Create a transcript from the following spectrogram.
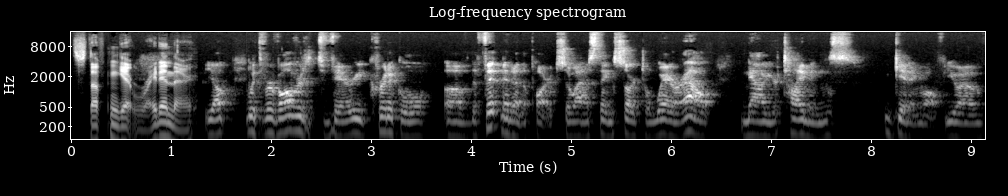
stuff can get right in there. Yep. With revolvers, it's very critical of the fitment of the parts. So as things start to wear out, now your timing's getting off. You have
